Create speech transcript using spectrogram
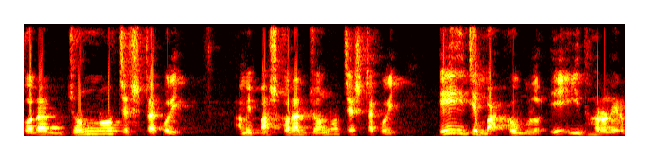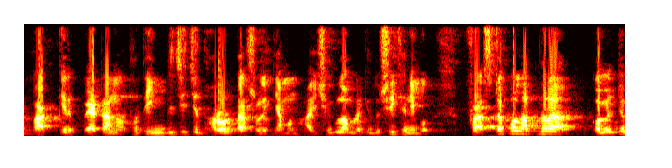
করার জন্য চেষ্টা করি, আমি পাশ করার জন্য চেষ্টা করি। এই যে বাক্যগুলো, এই ধরনের বাক্যের প্যাটার্ন অর্থাৎ ইংরেজি যে ধরনটা আসলে কেমন হয়, সেগুলো আমরা কিন্তু শিখে নিব। ফার্স্ট অফ অল আপনারা কমেন্টে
